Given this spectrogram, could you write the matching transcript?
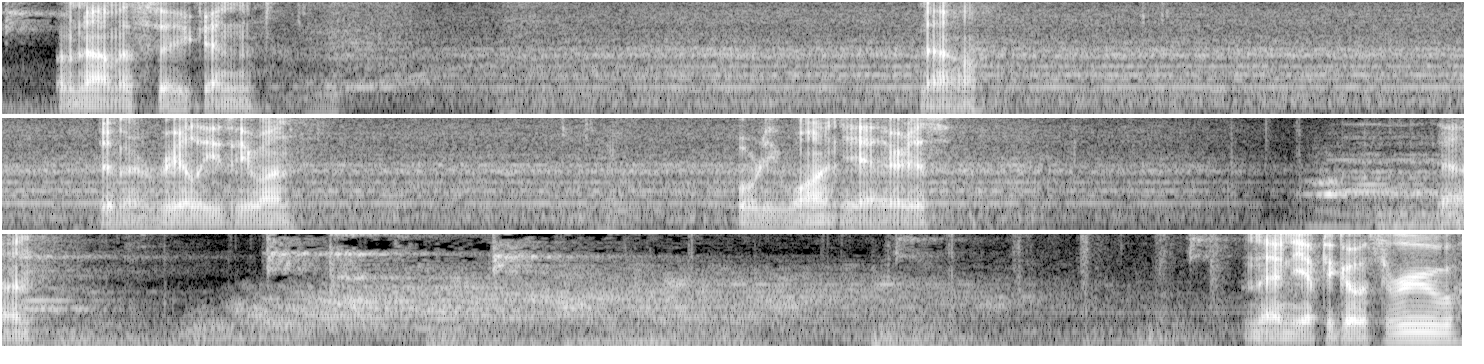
If I'm not mistaken. No. Should have been a real easy one. 41, yeah, there it is. Done. And then you have to go through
